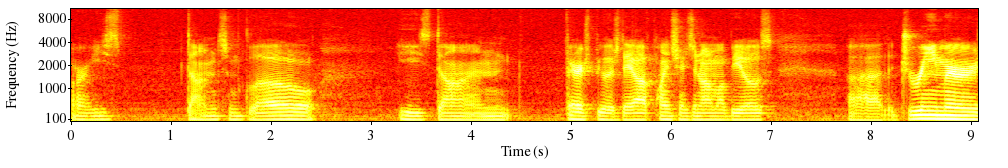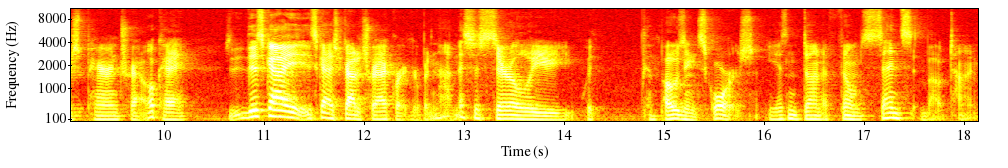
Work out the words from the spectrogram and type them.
or he's done some Glow. He's done Ferris Bueller's Day Off, Planes, Trains, and Automobiles, uh, The Dreamers, Parent Trap. Okay, this guy, this guy's got a track record, but not necessarily with composing scores. He hasn't done a film since About Time,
